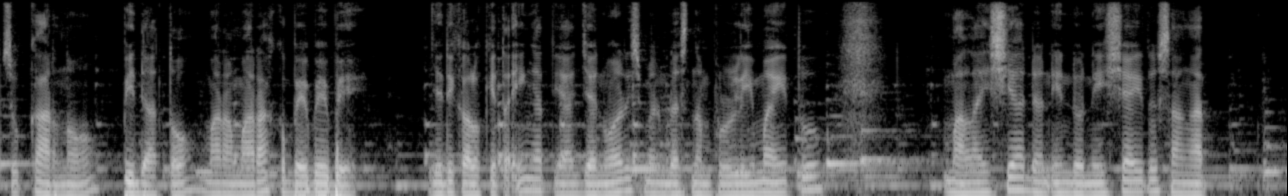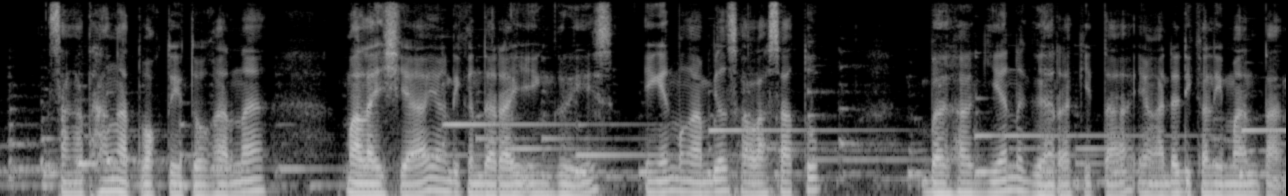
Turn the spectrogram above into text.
Soekarno pidato marah-marah ke BBB. Jadi kalau kita ingat ya Januari 1965 itu Malaysia dan Indonesia itu sangat sangat hangat waktu itu karena Malaysia yang dikendarai Inggris ingin mengambil salah satu bahagian negara kita yang ada di Kalimantan.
